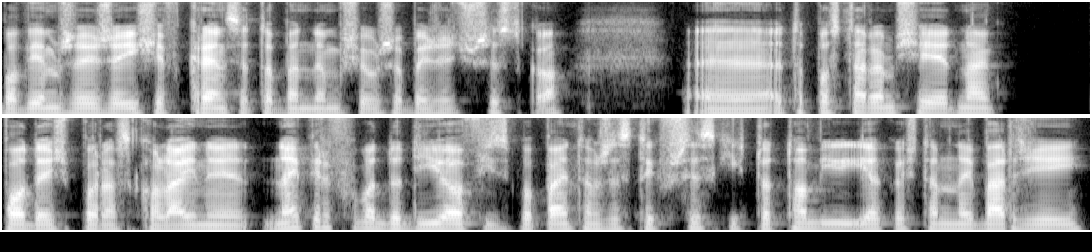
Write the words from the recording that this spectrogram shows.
bo wiem, że jeżeli się wkręcę, to będę musiał już obejrzeć wszystko. E, to postaram się jednak podejść po raz kolejny. Najpierw chyba do The Office, bo pamiętam, że z tych wszystkich to to mi jakoś tam najbardziej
